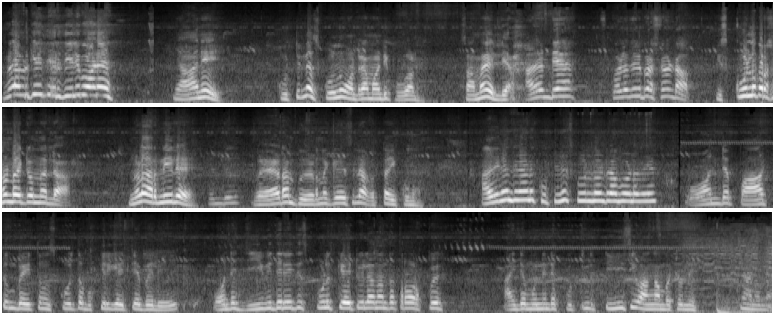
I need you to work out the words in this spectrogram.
നിങ്ങൾ എവിടേക്ക് ചെറുതിയിൽ പോണേ? ഞാനേ കുട്ടീനെ സ്കൂളിൽ നിന്ന് കൊണ്ടുവരാൻ വേണ്ടി പോവാണ്. സമയമില്ല. അതെന്താ സ്കൂളിൽ എന്തെങ്കിലും പ്രശ്നമുണ്ടോ? സ്കൂളിൽ പ്രശ്നം ഉണ്ടായിട്ടൊന്നുമല്ല നിങ്ങൾ അറിഞ്ഞില്ലേ എന്ത് വേടം പീഡന കേസിൽ അകത്തയക്കുന്നു. അതിനെന്തിനാണ് കുട്ടീനെ സ്കൂളിൽ കൊണ്ടുവരാൻ പോണത്? ഓന്റെ പാട്ടും പെയ്ത്തും സ്കൂളത്തെ ബുക്കിൽ കയറ്റിയപ്പോൾ ഓന്റെ ജീവിത രീതി സ്കൂളിൽ കയറ്റൂല അത്ര ഉറപ്പ്? അതിന്റെ മുന്നിന്റെ കുട്ടിന്റെ ടി സി വാങ്ങാൻ പറ്റുന്നേ ഞാനൊന്നാ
